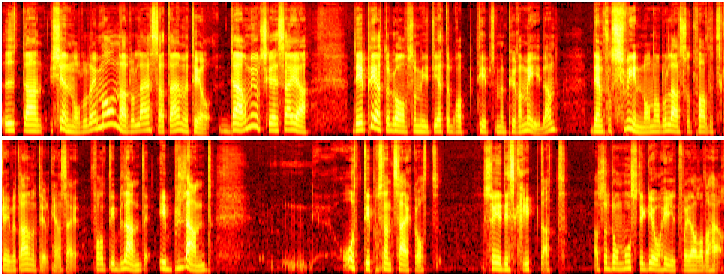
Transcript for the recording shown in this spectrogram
Utan känner du dig manad att läsa ett äventyr. Däremot ska jag säga, det Peter gav som ett jättebra tips med pyramiden. Den försvinner när du läser ett färdigt skrivet äventyr kan jag säga. För att ibland, ibland, 80% säkert, så är det skriptat. Alltså de måste gå hit för att göra det här.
